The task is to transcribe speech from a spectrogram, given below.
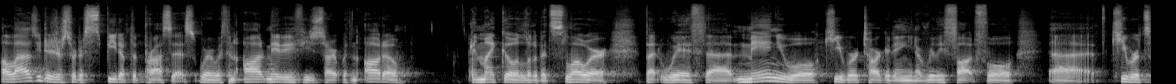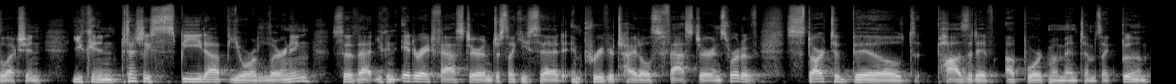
allows you to just sort of speed up the process where with an auto maybe if you start with an auto it might go a little bit slower, but with uh, manual keyword targeting, you know, really thoughtful uh, keyword selection, you can potentially speed up your learning so that you can iterate faster and, just like you said, improve your titles faster and sort of start to build positive upward momentum. It's like, boom,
